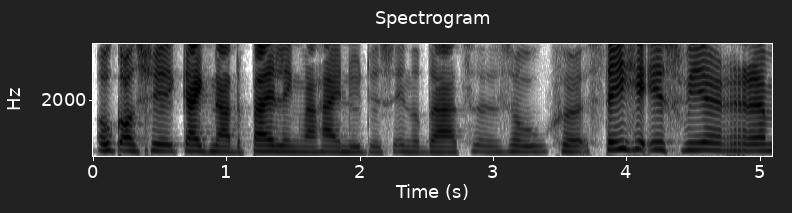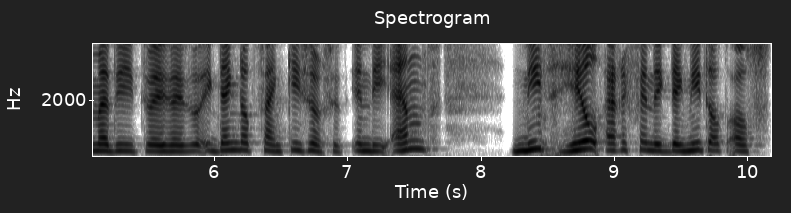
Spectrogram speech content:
ook als je kijkt naar de peiling waar hij nu dus inderdaad eh, zo gestegen is weer eh, met die twee zetels. Ik denk dat zijn kiezers het in die end niet heel erg vinden. Ik denk niet dat als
